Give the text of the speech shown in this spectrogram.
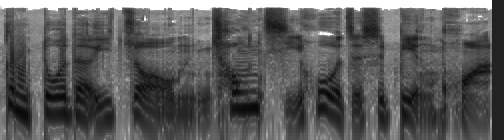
更多的一种冲击或者是变化？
